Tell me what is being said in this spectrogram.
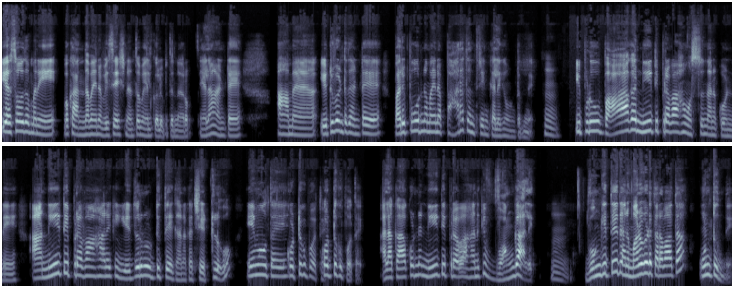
యశోదమ్మని ఒక అందమైన విశేషణంతో మేల్కొలుపుతున్నారు. ఎలా అంటే ఆమె ఎటువంటిదంటే పరిపూర్ణమైన పారతంత్ర్యం కలిగి ఉంటుంది. ఇప్పుడు బాగా నీటి ప్రవాహం వస్తుంది అనుకోండి ఆ నీటి ప్రవాహానికి ఎదురొడ్డితే గనక చెట్లు ఏమవుతాయి? కొట్టుకుపోతాయి. కొట్టుకుపోతాయి. అలా కాకుండా నీటి ప్రవాహానికి వంగాలి. వంగితే దాని మనుగడ తర్వాత ఉంటుంది.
